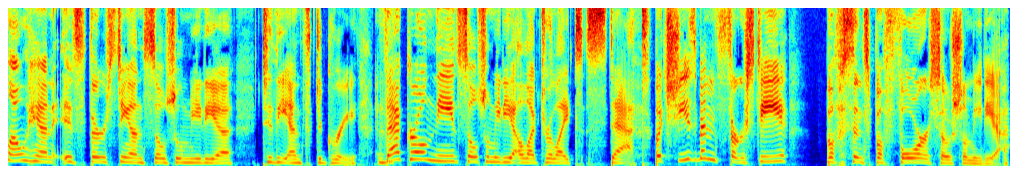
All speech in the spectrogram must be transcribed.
Lohan is thirsty on social media to the nth degree. That girl needs social media electrolytes stat. But she's been thirsty since before social media.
